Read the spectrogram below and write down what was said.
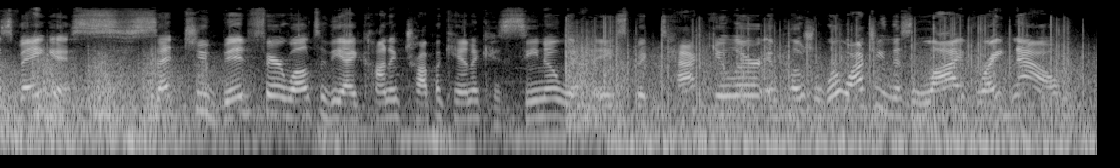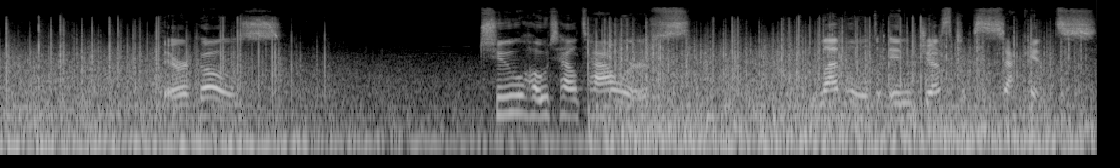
Las Vegas set to bid farewell to the iconic Tropicana Casino with a spectacular implosion. We're watching this live right now. There it goes. Two hotel towers leveled in just seconds.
